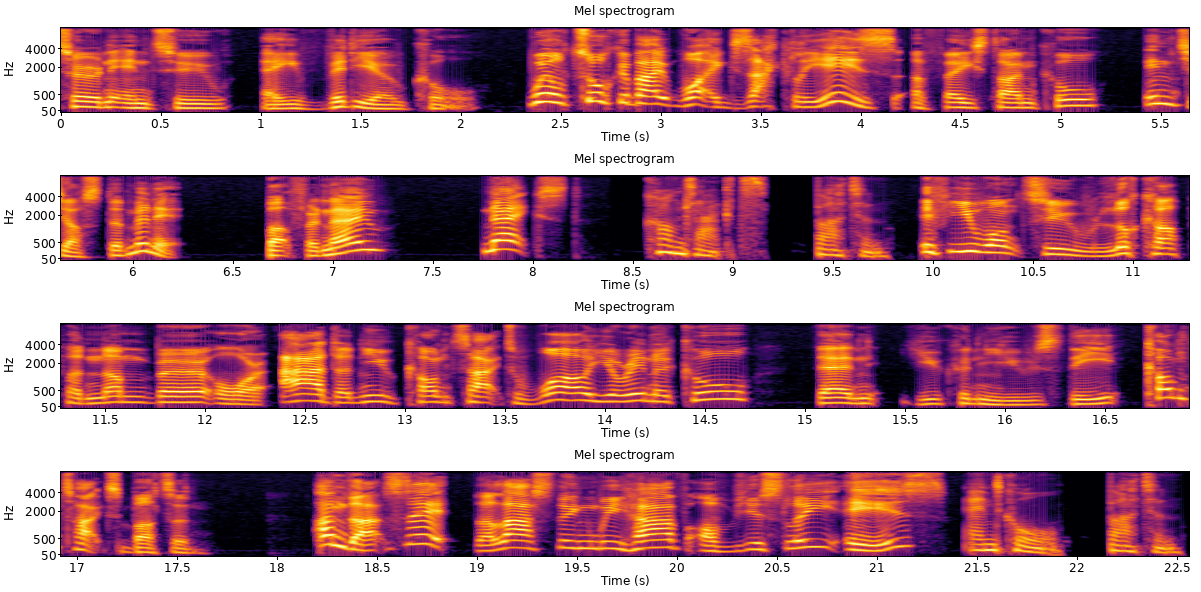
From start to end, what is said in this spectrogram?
turn into a video call. We'll talk about what exactly is a FaceTime call in just a minute. But for now, next. Contacts, button. If you want to look up a number or add a new contact while you're in a call, then you can use the contacts button. And that's it. The last thing we have, obviously, is End call, button.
